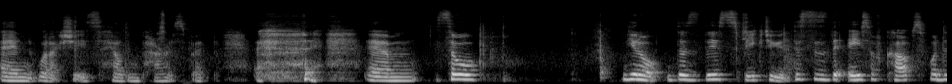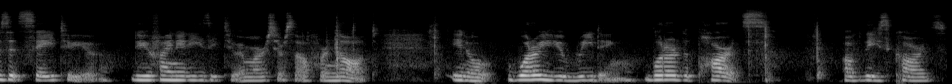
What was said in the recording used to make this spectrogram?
and what well, actually is held in Paris. But um, so you know, does this speak to you? This is the Ace of Cups. What does it say to you? Do you find it easy to immerse yourself or not? You know, what are you reading? What are the parts of these cards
